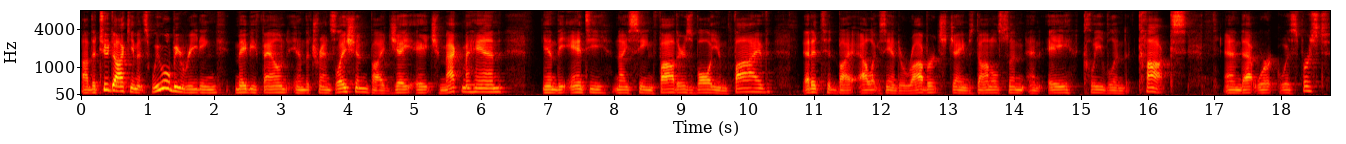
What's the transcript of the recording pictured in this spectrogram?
Uh, the two documents we will be reading may be found in the translation by J.H. MacMahon in the Ante Nicene Fathers, Volume 5, edited by Alexander Roberts, James Donaldson, and A. Cleveland Coxe. And that work was first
